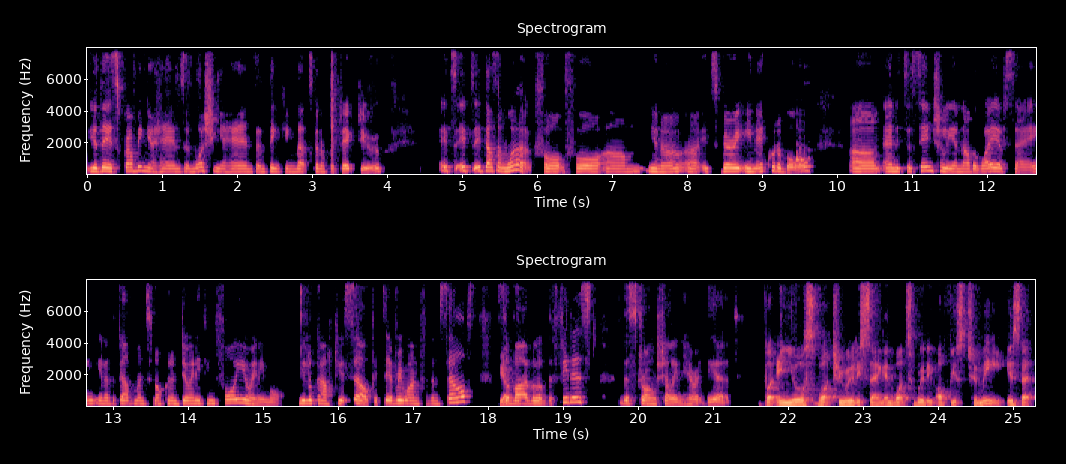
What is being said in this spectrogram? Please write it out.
You're there scrubbing your hands and washing your hands and thinking that's going to protect you it's, it's it doesn't work for for um, you know uh, it's very inequitable. Um, and it's essentially another way of saying you know the government's not going to do anything for you anymore. You look after yourself. It's everyone for themselves yep. survival of the fittest the strong shall inherit the earth. But in your what you're really saying and what's really obvious to me is that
